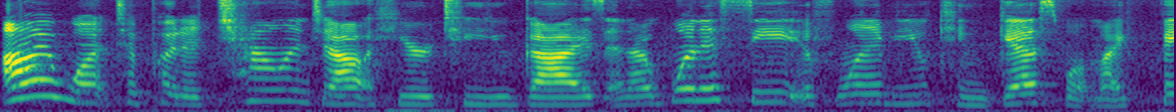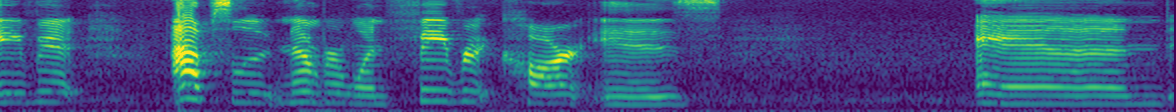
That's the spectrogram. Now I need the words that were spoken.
I want to put a challenge out here to you guys, and I want to see if one of you can guess what my favorite, absolute number one favorite car is. And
